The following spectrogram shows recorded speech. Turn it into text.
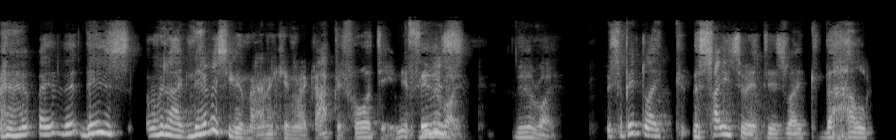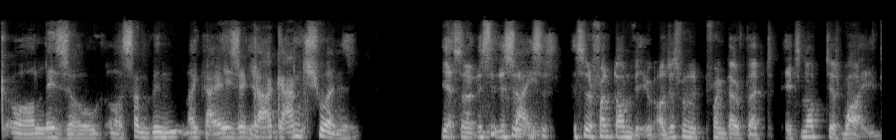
There's, well, I've never seen a mannequin like that before, Dean. If there Neither was, Neither have I. it's a bit like the size of it is like the Hulk or Lizzo or something like that. It's a Yeah. gargantuan. Yes, so this is, this, is, this, is, this is a front on view. I just want to point out that it's not just wide,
